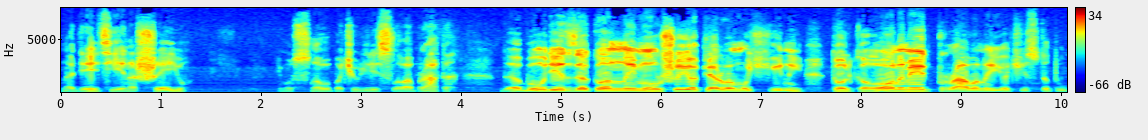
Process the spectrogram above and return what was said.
надеть ей на шею, ему снова почудились слова брата. «Да будет законный муж ее первым мужчиной, только он имеет право на ее чистоту».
